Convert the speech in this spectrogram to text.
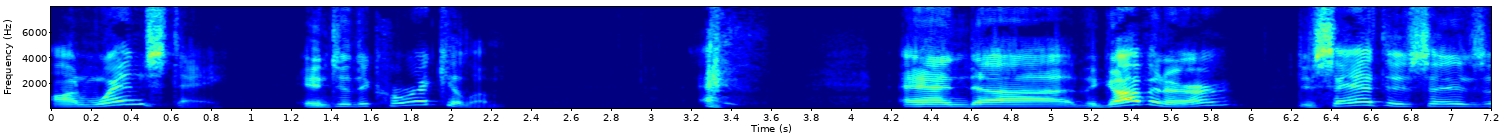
on Wednesday into the curriculum. and uh, the governor, DeSantis, says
